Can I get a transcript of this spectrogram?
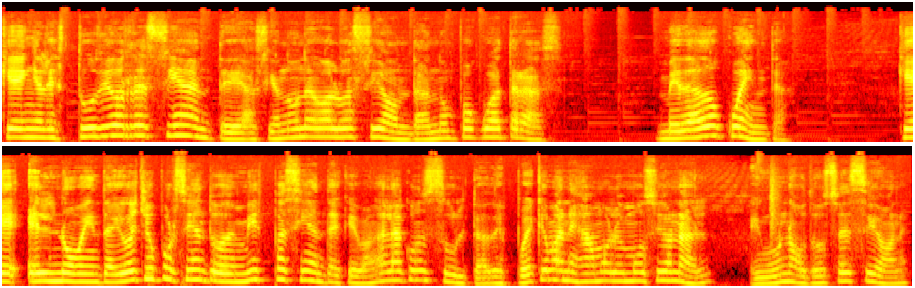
Que en el estudio reciente, haciendo una evaluación, dando un poco atrás, me he dado cuenta que el 98% de mis pacientes que van a la consulta, después que manejamos lo emocional, en una o dos sesiones,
